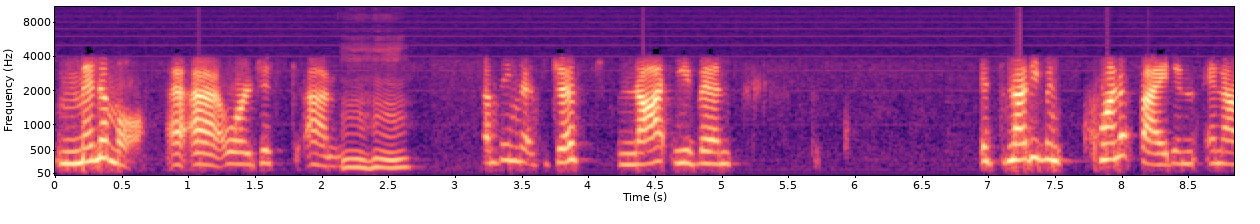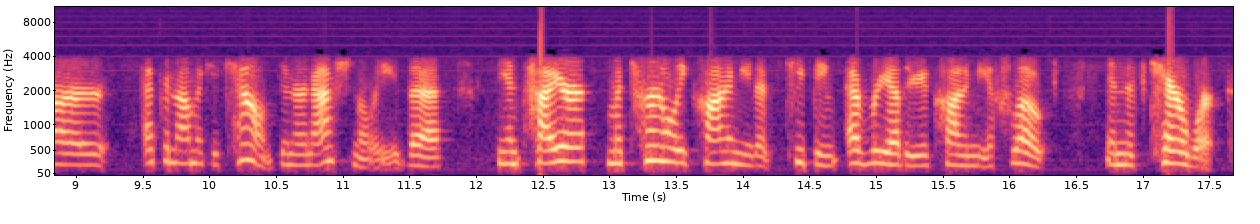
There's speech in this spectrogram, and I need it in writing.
minimal, uh, uh, or just um, Mm-hmm. something that's just not even it's not even quantified in, in our economic accounts internationally. The the entire maternal economy that's keeping every other economy afloat in this care work.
